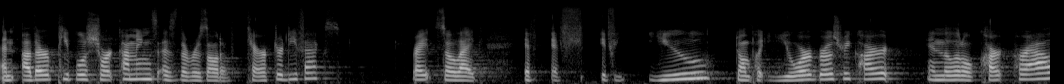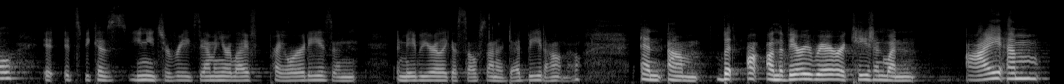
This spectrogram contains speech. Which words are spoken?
and other people's shortcomings as the result of character defects. Right? So like if if if you don't put your grocery cart in the little cart corral, it, it's because you need to re examine your life priorities and, and maybe you're like a self centered deadbeat. I don't know. And, um, but on the very rare occasion when I am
